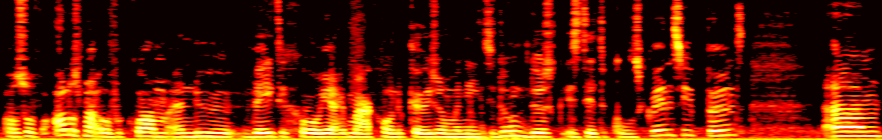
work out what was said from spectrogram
alsof alles maar overkwam. En nu weet ik gewoon, ja, ik maak gewoon de keuze om het niet te doen. Dus is dit de consequentiepunt. Um,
